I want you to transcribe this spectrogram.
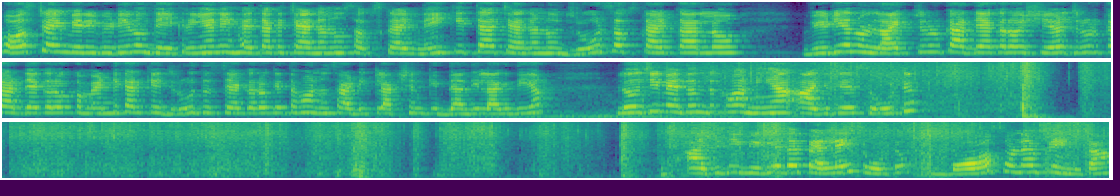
ਫਸਟ ਟਾਈਮ ਮੇਰੀ ਵੀਡੀਓ ਨੂੰ ਦੇਖ ਰਹੀਆਂ ਨੇ, ਹਜੇ ਤੱਕ ਚੈਨਲ ਨੂੰ ਸਬਸਕ੍ਰਾਈਬ ਨਹੀਂ ਕੀਤਾ ਚੈਨਲ ਨੂੰ ਜਰੂਰ ਸਬਸਕ੍ਰਾਈਬ ਕਰ ਲਓ। ਵੀਡੀਓ ਨੂੰ ਲਾਈਕ ਜਰੂਰ ਕਰ ਦਿਆ ਕਰੋ ਸ਼ੇਅਰ ਜਰੂਰ ਕਰ ਦਿਆ ਕਰੋ ਕਮੈਂਟ ਕਰਕੇ ਜਰੂਰ ਦੱਸਿਆ ਕਰੋ ਕਿ ਤੁਹਾਨੂੰ ਸਾਡੀ ਕਲੈਕਸ਼ਨ ਕਿੱਦਾਂ ਦੀ ਲੱਗਦੀ ਆ। ਲੋ ਜੀ, ਮੈਂ ਤੁਹਾਨੂੰ ਦਿਖਾਉਣੀ ਆ ਅੱਜ ਦੇ ਸੂਟ। ਅੱਜ ਦੀ ਵੀਡੀਓ ਦਾ ਪਹਿਲਾ ਹੀ ਸੂਟ, ਬਹੁਤ ਸੋਹਣਾ ਪ੍ਰਿੰਟ ਆ।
